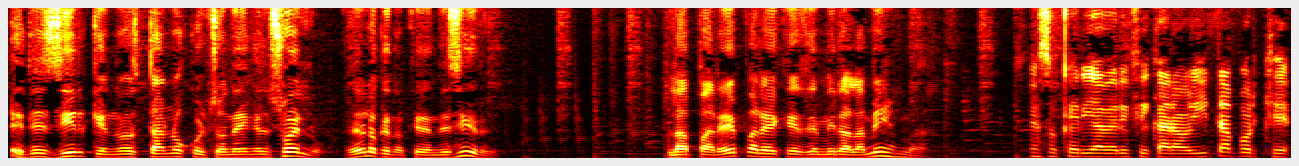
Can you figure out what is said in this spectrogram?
es decir, que no están los colchones en el suelo. Eso es lo que nos quieren decir. La pared parece que se mira la misma. Eso quería verificar ahorita porque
